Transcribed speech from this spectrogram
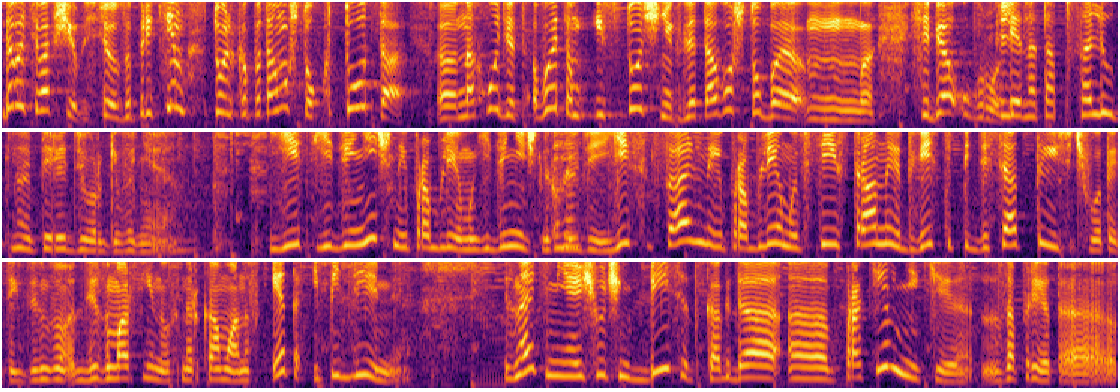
Давайте вообще все запретим только потому, что кто-то э, находит в этом источник для того, чтобы э, себя угробить. Лена, это абсолютное передергивание. Есть единичные проблемы единичных mm-hmm. людей, есть социальные проблемы всей страны. 250 тысяч вот этих дезоморфиновых наркоманов. Это эпидемия. И знаете, меня еще очень бесит, когда э, противники запрета,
